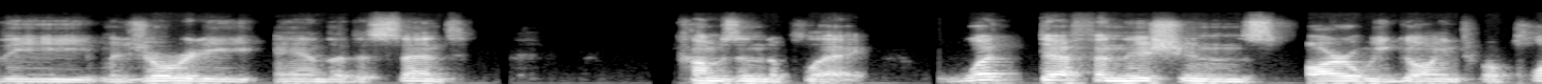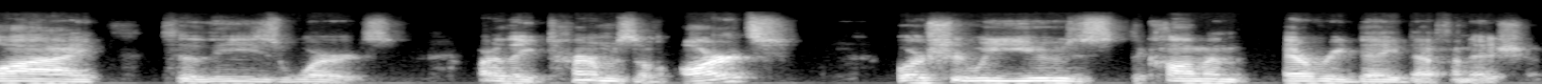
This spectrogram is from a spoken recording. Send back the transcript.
the majority and the dissent comes into play. What definitions are we going to apply to these words? Are they terms of art or should we use the common everyday definition?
